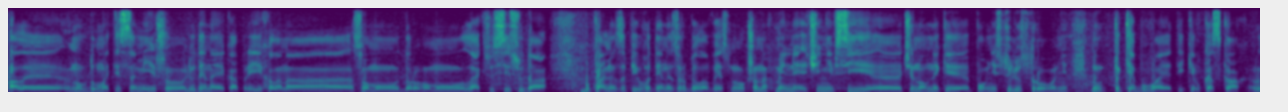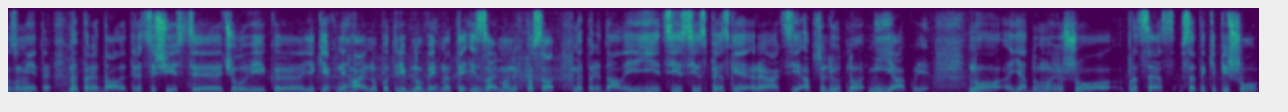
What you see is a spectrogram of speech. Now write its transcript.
Але ну думайте самі, що людина, яка приїхала на своєму дорогому Лексусі сюди, буквально за півгодини зробила висновок, що на Хмельниччині всі е, чиновники повністю люстровані. Ну таке буває тільки в казках. Розумієте? Ми передали 36 е, чоловік, е, яких негайно потрібно вигнати із займаних посад. Ми передали її ці всі списки. Реакції абсолютно ніякої. Ну я думаю, що процес все-таки пішов.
